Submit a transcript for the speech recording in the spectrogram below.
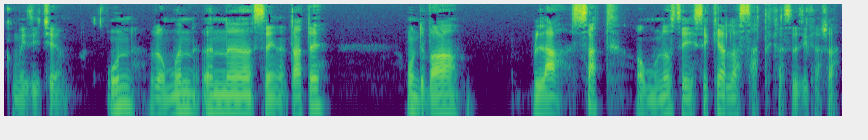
cum îi zice, un român în uh, străinătate, undeva la sat. Omul ăsta este chiar la sat, ca să zic așa.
